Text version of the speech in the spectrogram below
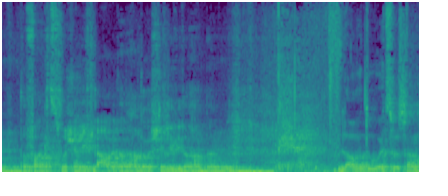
Mhm. Da fängt wahrscheinlich die Arbeit an anderer Stelle wieder an. Ne? Mhm. Laura, du wolltest was sagen?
